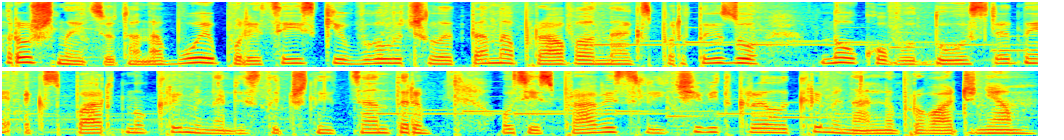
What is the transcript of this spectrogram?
Рушницю та набої поліцейські вилучили та направили на експертизу науково-дослідний експертно-криміналістичний центр. У цій справі слідчі відкрили кримінальне провадження.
